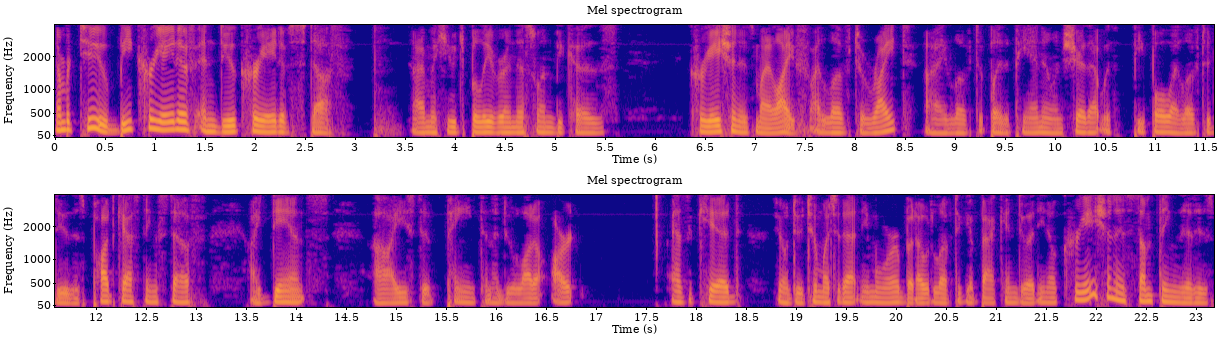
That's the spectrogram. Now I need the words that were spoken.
Number two, be creative and do creative stuff. I'm a huge believer in this one because creation is my life. I love to write. I love to play the piano and share that with people. I love to do this podcasting stuff. I dance. Uh, I used to paint and I do a lot of art as a kid you don't do too much of that anymore, but I would love to get back into it. You know, creation is something that is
